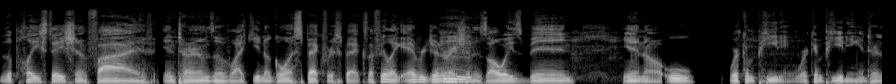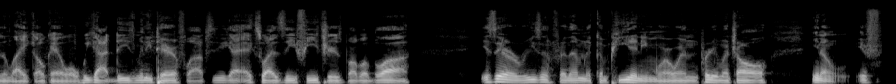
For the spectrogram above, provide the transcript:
the PlayStation 5 in terms of like, you know, going spec for specs. I feel like every generation mm. has always been, you know, ooh, we're competing. We're competing in terms of like, okay, well, we got these many teraflops, we got XYZ features, blah, blah, blah. Is there a reason for them to compete anymore when pretty much all, you know, if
